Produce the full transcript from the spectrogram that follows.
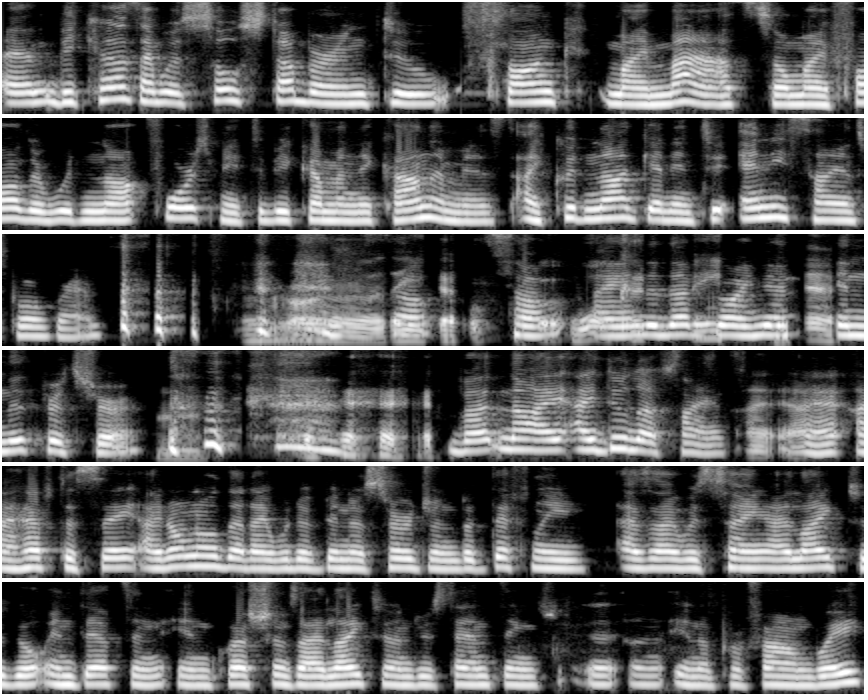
and because I was so stubborn to flunk my math, so my father would not force me to become an economist, I could not get into any science program. Oh, so so What I ended up going in, Yeah. in literature. but no, I, I do love science. I, I, I have to say, I don't know that I would have been a surgeon, but definitely, as I was saying, I like to go in depth in, in questions. I like to understand things uh, in a profound way.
